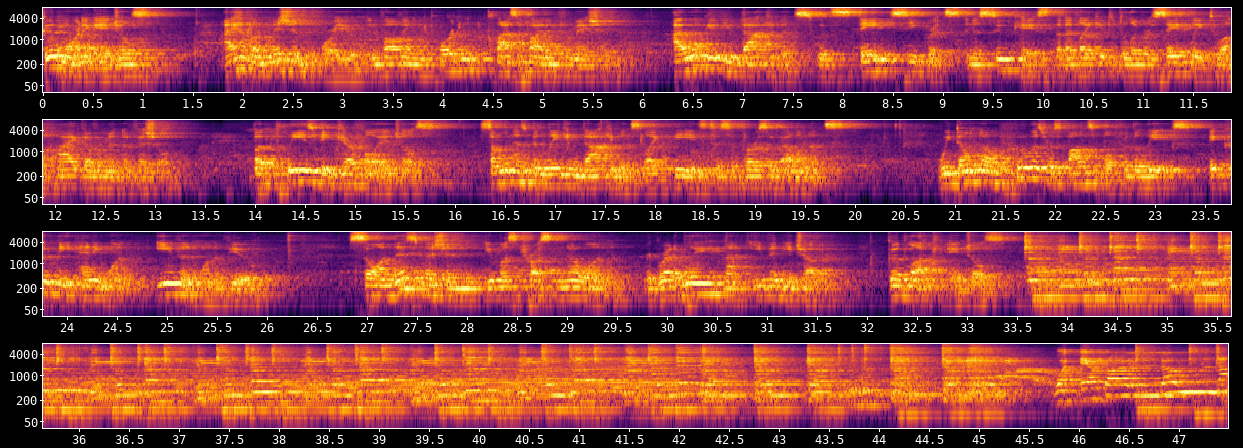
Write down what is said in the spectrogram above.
Good morning, angels. I have a mission for you involving important classified information. I will give you documents with state secrets in a suitcase that I'd like you to deliver safely to a high government official. But please be careful, angels. Someone has been leaking documents like these to subversive elements. We don't know who is responsible for the leaks. It could be anyone, even one of you. So on this mission, you must trust no one, regrettably, not even each other. Good luck, angels. Whatever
